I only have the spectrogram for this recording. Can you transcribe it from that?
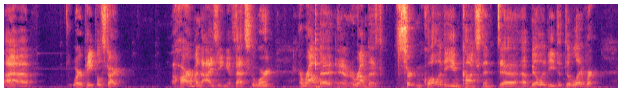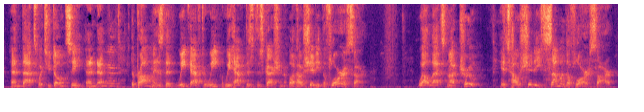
uh, where people start harmonizing, if that's the word, around a around a certain quality and constant uh, ability to deliver. And that's what you don't see. And uh, the problem is that week after week we have this discussion about how shitty the florists are. Well, that's not true. It's how shitty some of the florists are,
